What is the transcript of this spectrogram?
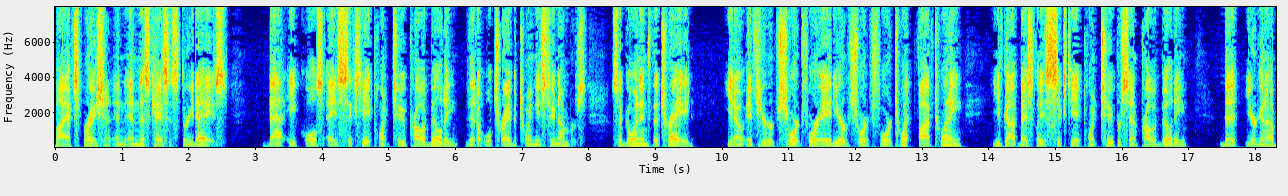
by expiration. And in this case, it's three days. That equals a 68.2 probability that it will trade between these two numbers. So going into the trade, you know, if you're short 480 or short 520, you've got basically a 68.2% probability that you're going to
